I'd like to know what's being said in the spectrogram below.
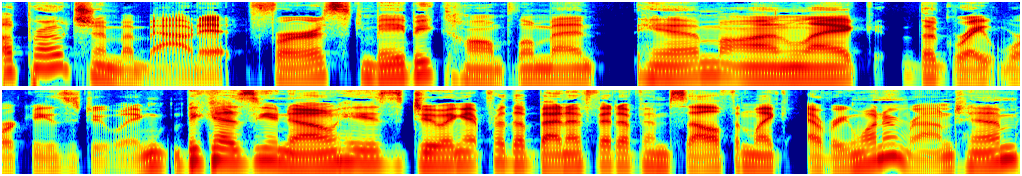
approach him about it. First, maybe compliment him on like the great work he's doing because, you know, he's doing it for the benefit of himself and like everyone around him.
